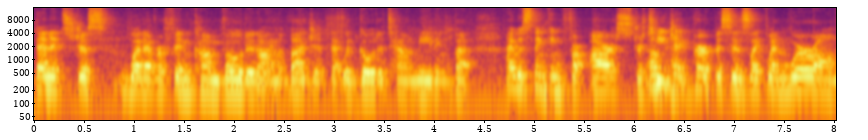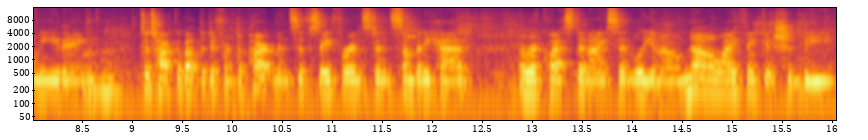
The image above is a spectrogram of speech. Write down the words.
then it's just whatever fincom voted on the budget that would go to town meeting. But i was thinking for our strategic Okay. purposes like when we're all meeting mm-hmm. to talk about the different departments if say for instance somebody had a request and i said well you know no i think it should be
